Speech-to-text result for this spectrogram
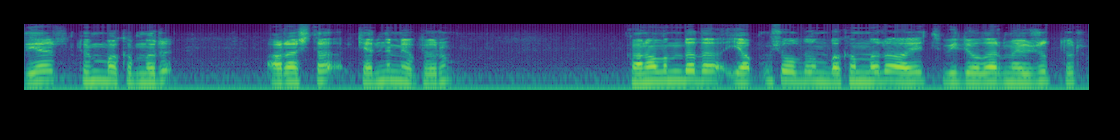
diğer tüm bakımları araçta kendim yapıyorum. Kanalımda da yapmış olduğum bakımlara ait videolar mevcuttur.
